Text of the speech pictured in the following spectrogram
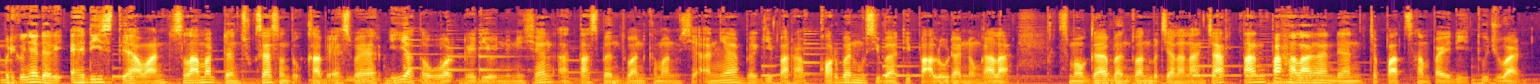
Berikutnya dari Edi Setiawan, selamat dan sukses untuk KBS WRI atau World Radio Indonesia atas bantuan kemanusiaannya bagi para korban musibah di Palu dan Donggala. Semoga bantuan berjalan lancar tanpa halangan dan cepat sampai di tujuan.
